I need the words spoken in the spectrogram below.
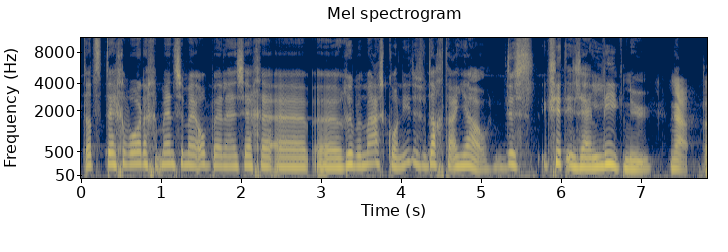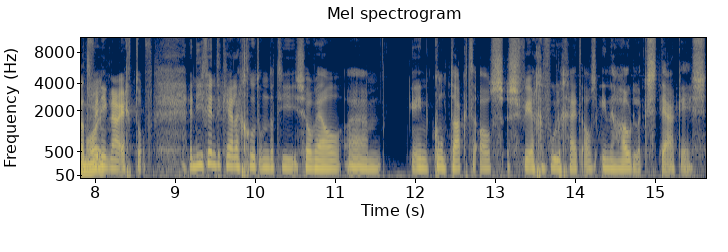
Dat tegenwoordig mensen mij opbellen en zeggen: eh, eh, Ruben Maas kon niet, dus we dachten aan jou. Dus ik zit in zijn league nu. Nou, dat Mooi. vind ik nou echt tof. En die vind ik heel erg goed, omdat hij zowel ehm, in contact als sfeergevoeligheid als inhoudelijk sterk is.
